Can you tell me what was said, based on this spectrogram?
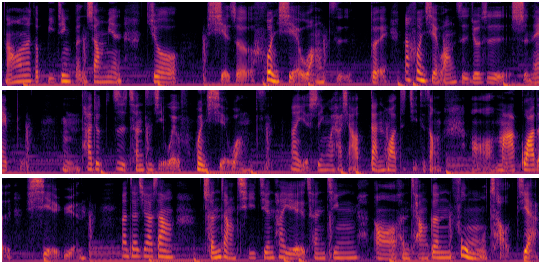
然后那个笔记本上面就写着混血王子。对，那混血王子就是史内普。嗯，他就自称自己为混血王子，那也是因为他想要淡化自己这种呃麻瓜的血缘。那再加上成长期间，他也曾经呃很常跟父母吵架，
